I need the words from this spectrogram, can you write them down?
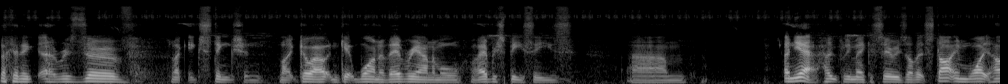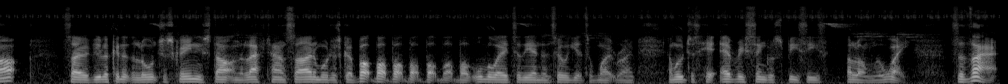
like a, a reserve like extinction. Like go out and get one of every animal or every species um, and yeah hopefully make a series of it. Start in Whitehart so if you're looking at the launcher screen you start on the left hand side and we'll just go bop bop bop bop bop bop bop all the way to the end until we get to Whiterime and we'll just hit every single species along the way. So that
